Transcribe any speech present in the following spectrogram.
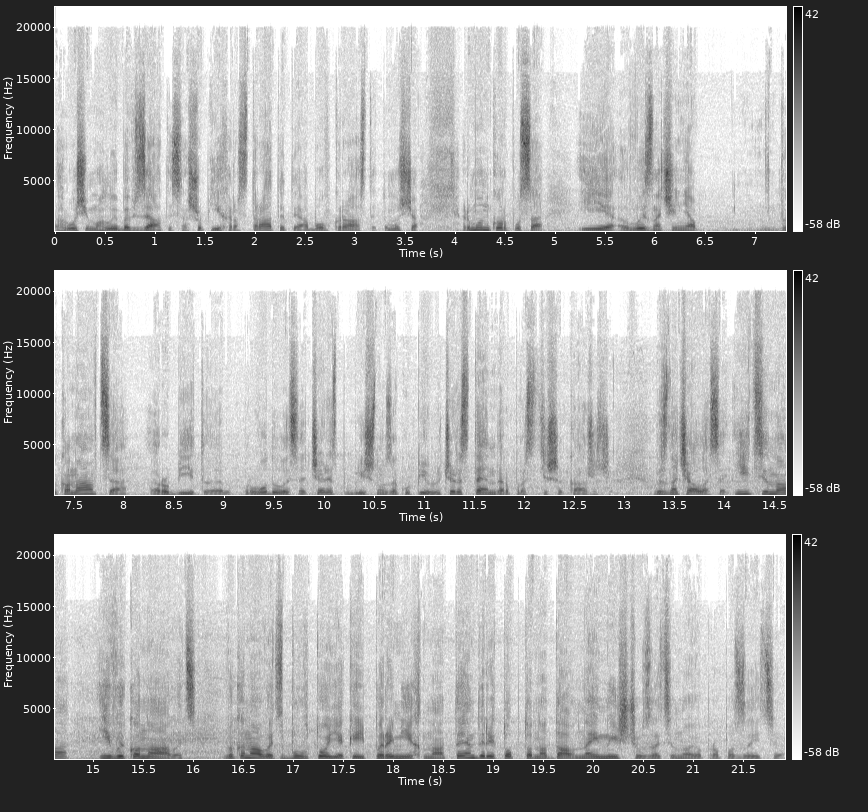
Гроші могли би взятися, щоб їх розтратити або вкрасти, тому що ремонт корпуса і визначення виконавця робіт е, проводилися через публічну закупівлю, через тендер, простіше кажучи. Визначалася і ціна, і виконавець. Виконавець був той, який переміг на тендері, тобто надав найнижчу за ціною пропозицію.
